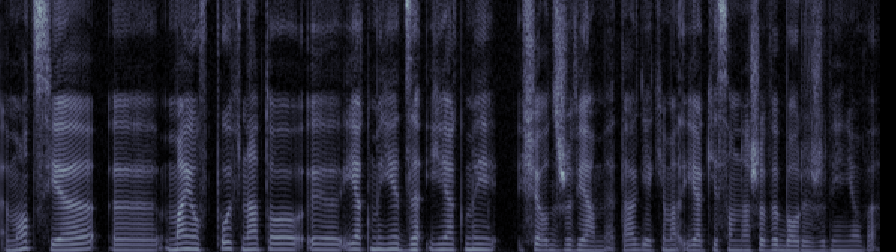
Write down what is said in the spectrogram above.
emocje y, mają wpływ na to, y, jak my, jedze, jak my się odżywiamy, tak? jakie, ma, jakie są nasze wybory żywieniowe.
